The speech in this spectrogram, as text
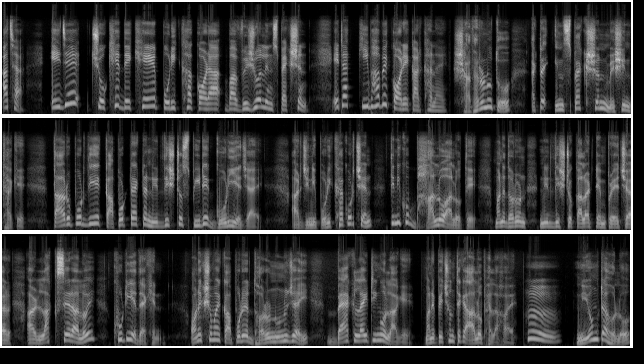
আচ্ছা এই যে চোখে দেখে পরীক্ষা করা বা ভিজুয়াল ইন্সপেকশন এটা কীভাবে করে কারখানায়? সাধারণত একটা ইন্সপেকশন মেশিন থাকে তার উপর দিয়ে কাপড়টা একটা নির্দিষ্ট স্পিডে গড়িয়ে যায়। আর যিনি পরীক্ষা করছেন তিনি খুব ভালো আলোতে মানে ধরুন নির্দিষ্ট কালার টেম্পারেচার আর লাক্সের আলোয় খুঁটিয়ে দেখেন। অনেক সময় কাপড়ের ধরন অনুযায়ী ব্যাক লাইটিংও লাগে মানে পেছন থেকে আলো ফেলা হয়। হুম নিয়মটা হলো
